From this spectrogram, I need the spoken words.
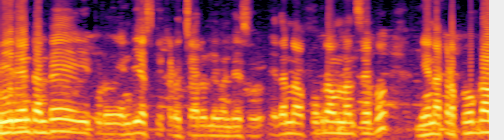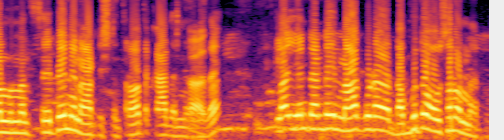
మీరేంటంటే ఇప్పుడు ఎన్డిఎస్కి ఇక్కడ వచ్చారు లెవెన్ డేస్ ఏదన్నా ప్రోగ్రామ్ ఉన్నంతసేపు నేను అక్కడ ప్రోగ్రామ్ ఉన్నంతసేపే నేను ఆర్టిస్ట్ తర్వాత కాదన్నారు కదా. ఇట్లా ఏంటంటే నాకు కూడా డబ్బుతో అవసరం నాకు.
